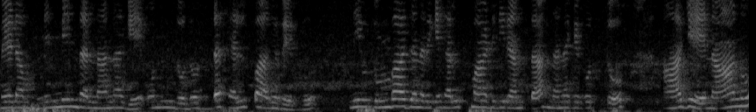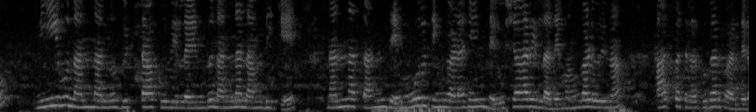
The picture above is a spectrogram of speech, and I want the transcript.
ಮೇಡಮ್ ನಿಮ್ಮಿಂದ ನನಗೆ ಒಂದು ದೊಡ್ಡ ಹೆಲ್ಪ್ ಆಗಬೇಕು. ನೀವು ತುಂಬ ಜನರಿಗೆ ಹೆಲ್ಪ್ ಮಾಡಿದ್ದೀರಿ ಅಂತ ನನಗೆ ಗೊತ್ತು. ಹಾಗೆಯೇ ನಾನು, ನೀವು ನನ್ನನ್ನು ಬಿಟ್ಟಾಕುವುದಿಲ್ಲ ಎಂದು ನನ್ನ ನಂಬಿಕೆ. ನನ್ನ ತಂದೆ ಮೂರು ತಿಂಗಳ ಹಿಂದೆ ಹುಷಾರಿಲ್ಲದೆ ಮಂಗಳೂರಿನ ಆಸ್ಪತ್ರೆ ಕುದರ್ಪಾರ್ದಿರ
